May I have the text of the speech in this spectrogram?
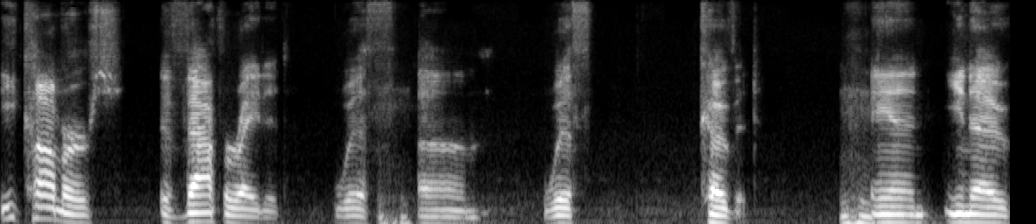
e-commerce evaporated with mm-hmm. um with covid mm-hmm. and you know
